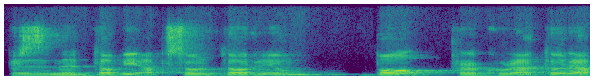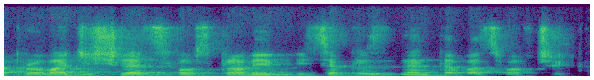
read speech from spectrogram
prezydentowi absolutorium, bo prokuratura prowadzi śledztwo w sprawie wiceprezydenta Wacławczyka.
